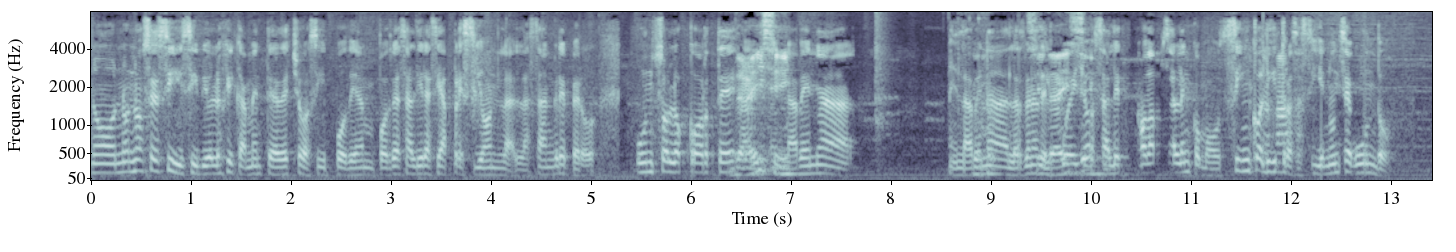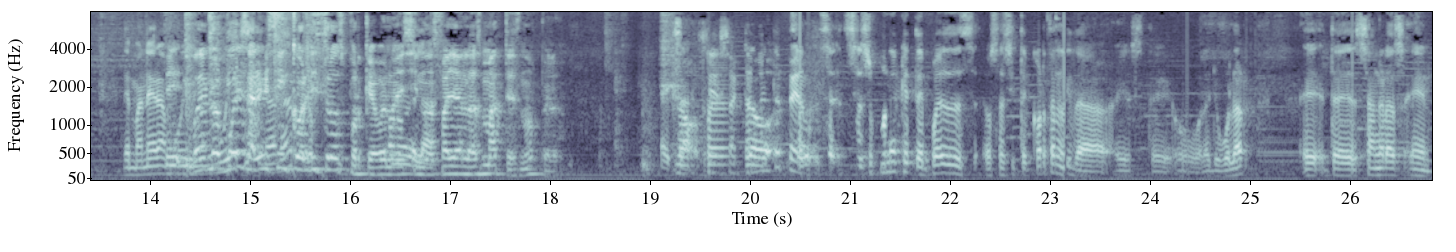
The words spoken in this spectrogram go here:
no no no sé si si biológicamente de hecho así podrían podría salir así a presión la, la sangre pero un solo corte De ahí en, sí. en la vena en la vena las venas Sí, del cuello sí. sale toda- salen como 5 litros así en un segundo de manera Sí, muy Bueno, no muy puede salir exagerada, 5 pero- litros porque, bueno, ahí sí la- nos fallan las mates, ¿no? Pero. Exacto. pero, exactamente, pero- se, se supone que te puedes, o sea, si te cortan la vida, este, o la yugular, eh, te sangras en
